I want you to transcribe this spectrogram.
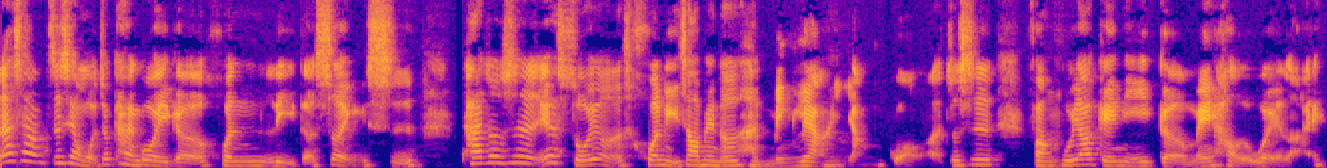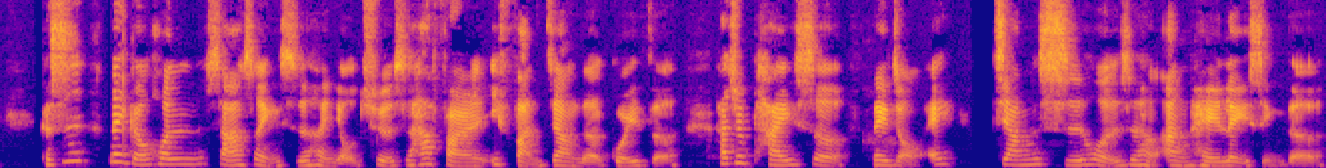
那像之前我就看过一个婚礼的摄影师，他就是因为所有的婚礼照片都是很明亮、很阳光啊，就是仿佛要给你一个美好的未来。可是那个婚纱摄影师很有趣的是，他反而一反这样的规则，他去拍摄那种哎僵尸或者是很暗黑类型的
